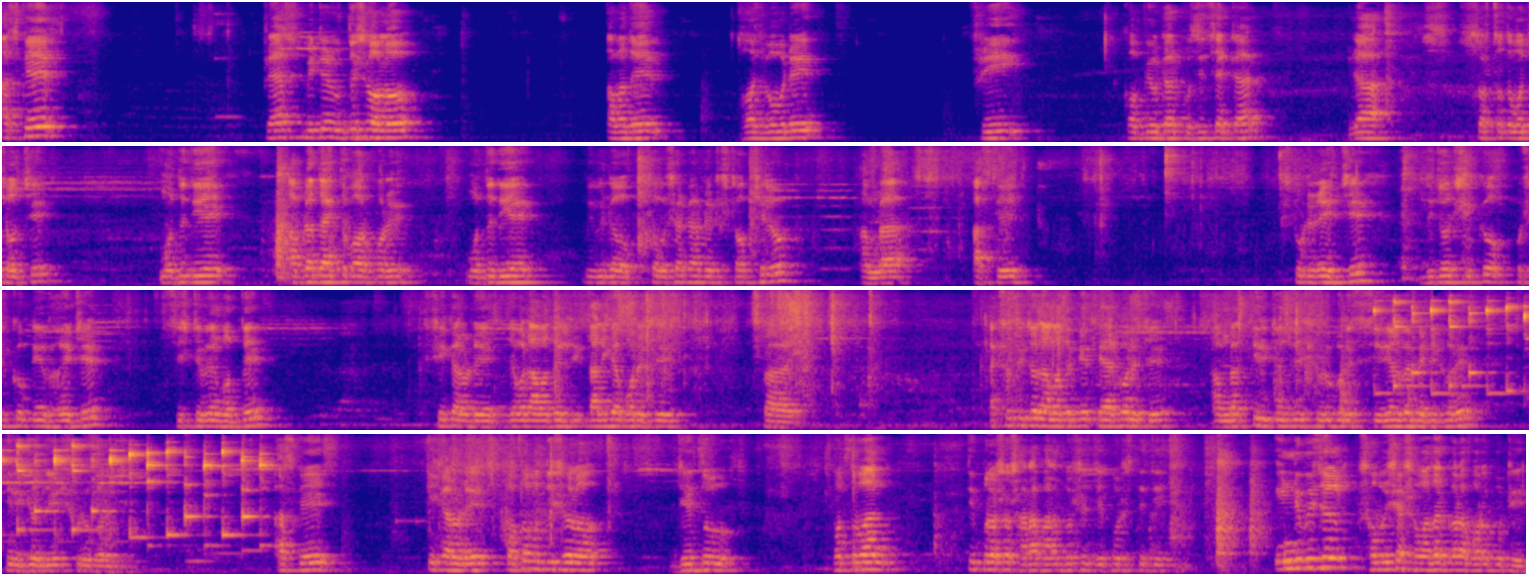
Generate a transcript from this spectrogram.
আজকে প্রেস মিটের উদ্দেশ্য হলো আমাদের হজ ভবনে ফ্রি কম্পিউটার কোচিং সেন্টার এটা ষষ্ঠতম চলছে। মধ্য দিয়ে আপনার দায়িত্ব পাওয়ার পরে মধ্য দিয়ে বিভিন্ন সমস্যার কারণে একটু স্টপ ছিল। আমরা আজকে স্টুডেন্ট এসছে। দুজন শিক্ষক, প্রশিক্ষক নিয়োগ হয়েছে সিস্টেমের মধ্যে। সেই কারণে যেমন আমাদের তালিকা পড়েছে প্রায় একষট্টি জন আমাদেরকে কেয়ার করেছে, আমরা তিরিশ জন দিয়ে শুরু করেছি সিরিয়াল বা করে তিরিশ জন দিয়ে শুরু করেছি। আজকে এই কারণে প্রথম উদ্দেশ্য হলো যেহেতু বর্তমান ত্রিপুরা সহ সারা ভারতবর্ষের যে পরিস্থিতি ইন্ডিভিজুয়াল সমস্যার সমাধান করা বড় কঠিন।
